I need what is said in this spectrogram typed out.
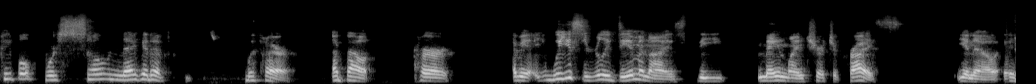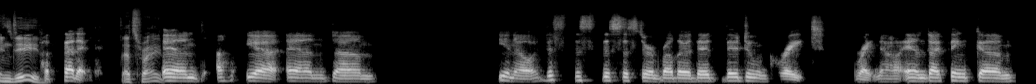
people were so negative with her about her. I mean, we used to really demonize the mainline Church of Christ. You know, it's indeed pathetic. That's right. And uh, yeah, and um, you know, this this this sister and brother, they're they're doing great right now, and I think um,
